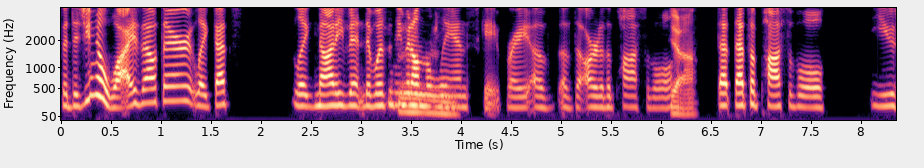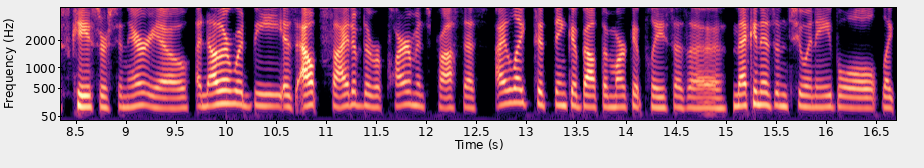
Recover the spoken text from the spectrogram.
but did you know Y is out there? Like that's like not even that wasn't even mm. on the mm. landscape, right? Of of the art of the possible. Yeah. That that's a possible use case or scenario. Another would be is outside of the requirements process. I like to think about the marketplace as a mechanism to enable like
